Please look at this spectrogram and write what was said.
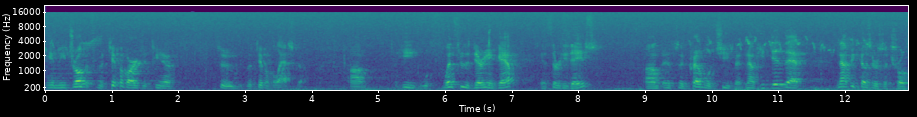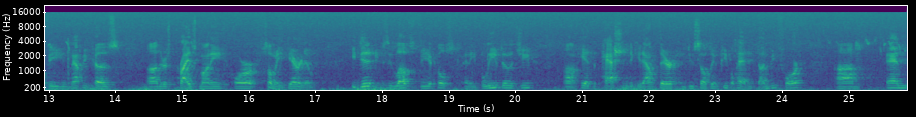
And he drove it from the tip of Argentina to the tip of Alaska. Um, he went through the Darien Gap in 30 days. Um, it's an incredible achievement. Now, he did that not because there's a trophy, not because uh, there's prize money or somebody dared him. He did it because he loves vehicles and he believed in the Jeep. Uh, he had the passion to get out there and do something people hadn't done before. Um, and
